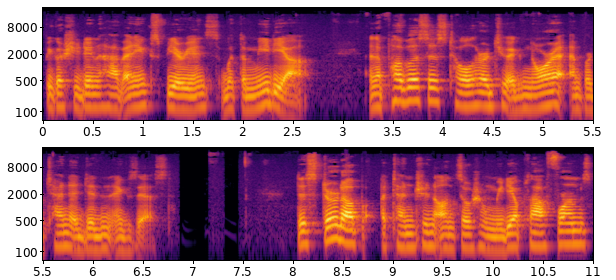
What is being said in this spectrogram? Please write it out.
because she didn't have any experience with the media, and the publicist told her to ignore it and pretend it didn't exist. This stirred up attention on social media platforms,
